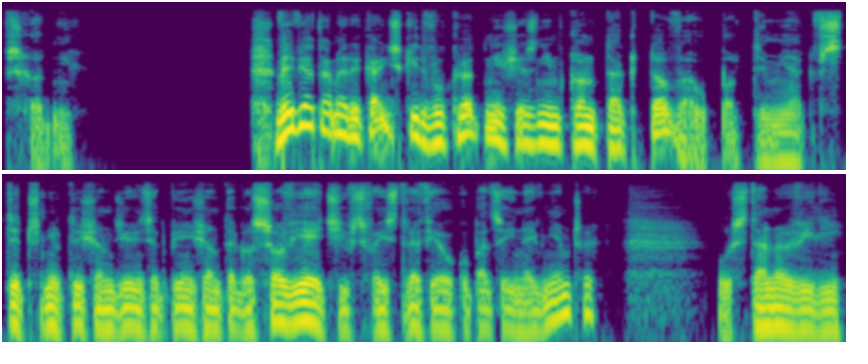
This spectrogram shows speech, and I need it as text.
Wschodnich. Wywiad amerykański dwukrotnie się z nim kontaktował po tym, jak w styczniu 1950 Sowieci w swej strefie okupacyjnej w Niemczech ustanowili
